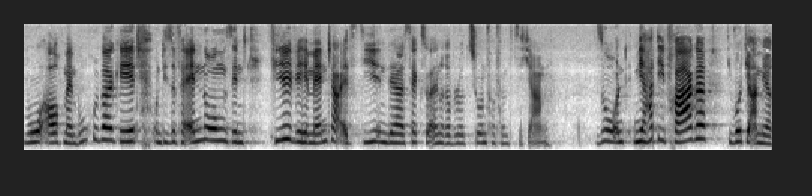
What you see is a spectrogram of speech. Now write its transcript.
wo auch mein Buch übergeht. Und diese Veränderungen sind viel vehementer als die in der sexuellen Revolution vor 50 Jahren. So, und mir hat die Frage, die wurde ja an mir,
